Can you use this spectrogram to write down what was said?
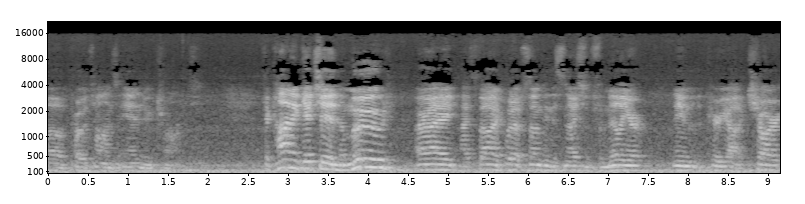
of protons and neutrons. To kind of get you in the mood, all right, I thought I'd put up something that's nice and familiar name of the periodic chart.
